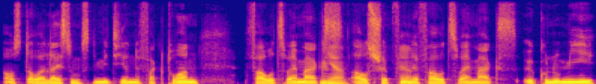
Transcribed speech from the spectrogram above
ausdauerleistungslimitierende Faktoren, VO2 Max, ja. Ausschöpfung ja. der VO2 Max, Ökonomie,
